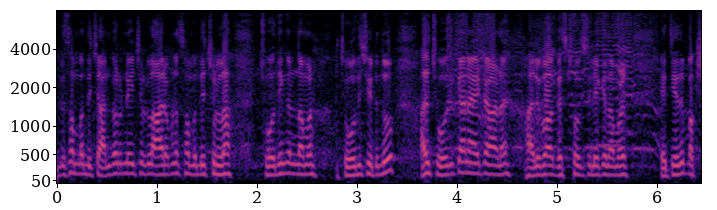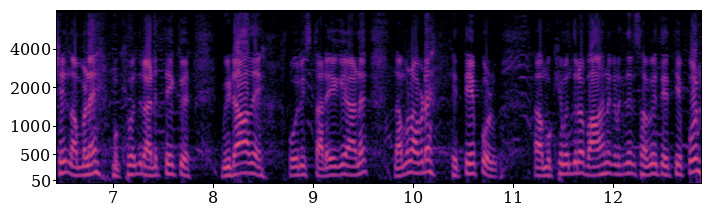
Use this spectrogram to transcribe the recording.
ഇത് സംബന്ധിച്ച് അൻവർ ഉന്നയിച്ചിട്ടുള്ള ആരോപണം സംബന്ധിച്ചുള്ള ചോദ്യങ്ങൾ നമ്മൾ ചോദിച്ചിരുന്നു. അത് ചോദിക്കാനായിട്ടാണ് ആലുവ ഗസ്റ്റ് ഹൗസിലേക്ക് നമ്മൾ എത്തിയത്. പക്ഷേ നമ്മളെ മുഖ്യമന്ത്രി അടുത്തേക്ക് വിടാതെ പോലീസ് തടയുകയാണ്. നമ്മൾ അവിടെ എത്തിയപ്പോൾ മുഖ്യമന്ത്രിയുടെ വാഹനം കിടക്കുന്ന സമയത്ത് എത്തിയപ്പോൾ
